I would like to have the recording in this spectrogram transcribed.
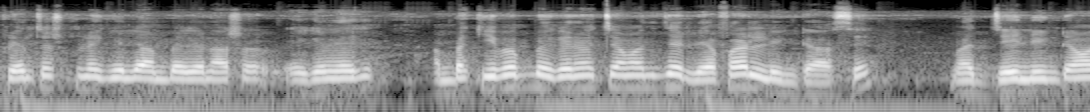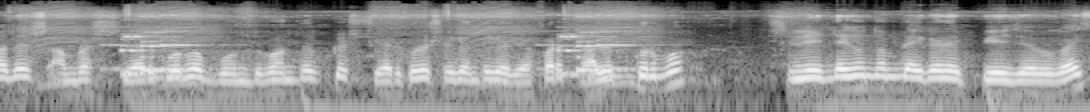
ফ্রেন্স অপশনে গেলে আমরা এখানে আসা, এখানে আমরা কী ভাববো, এখানে হচ্ছে আমাদের যে রেফার লিঙ্কটা আছে মানে যে লিঙ্কটা আমাদের আমরা শেয়ার করব বন্ধু বান্ধবকে শেয়ার করে সেখান থেকে রেফার কালেক্ট করব, সেই লিঙ্কটা কিন্তু আমরা এখানে পেয়ে যাব গাইস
